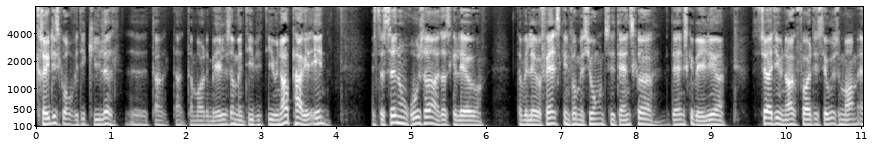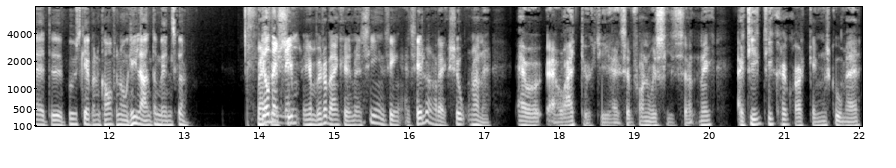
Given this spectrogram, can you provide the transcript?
kritisk over for de kilder, øh, der, der, der måtte melde sig, men de, de er jo nok pakket ind. Hvis der sidder nogle russere, der, skal lave, der vil lave falsk information til danske, danske vælgere, så sørger de jo nok for, at det ser ud som om, at øh, budskaberne kommer fra nogle helt andre mennesker. Man Jo, men- men, sige, jeg mødte, man kan man sige en ting, at selve redaktionerne er jo, er jo ret dygtige, altså for nu at sige sådan, ikke? At de, de kan godt gennemskue med det.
